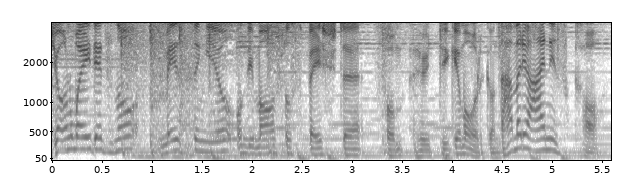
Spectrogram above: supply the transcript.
John Wade jetzt noch, Missing You und im Anschluss das Beste vom heutigen Morgen. Und da haben wir ja eines gehabt.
